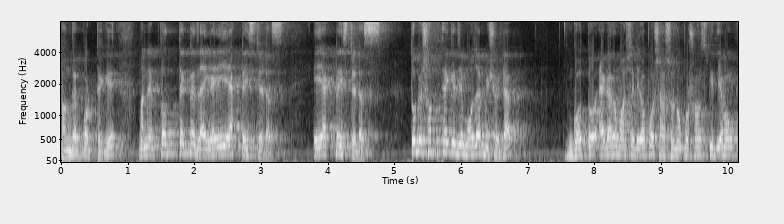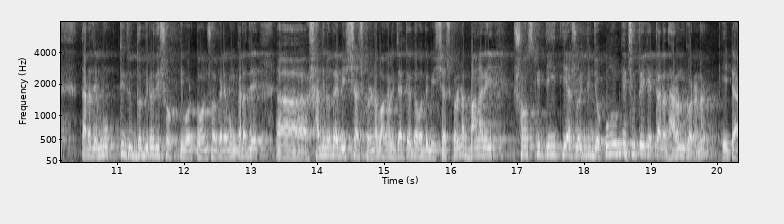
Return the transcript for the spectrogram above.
সন্ধ্যার পর থেকে মানে প্রত্যেকটা জায়গায় এই একটা স্ট্যাটাস এই একটা স্ট্যাটাস তবে সব থেকে যে মজার বিষয়টা গত এগারো মাসের এই অপশাসন, অপসংস্কৃতি এবং তারা যে মুক্তিযুদ্ধ বিরোধী শক্তি বর্তমান সরকার এবং তারা যে স্বাধীনতায় বিশ্বাস করে না, বাঙালি জাতীয়তাবাদে বিশ্বাস করে না, বাঙালি সংস্কৃতি, ইতিহাস, ঐতিহ্য কোনো কিছু থেকে তারা ধারণ করে না, এটা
